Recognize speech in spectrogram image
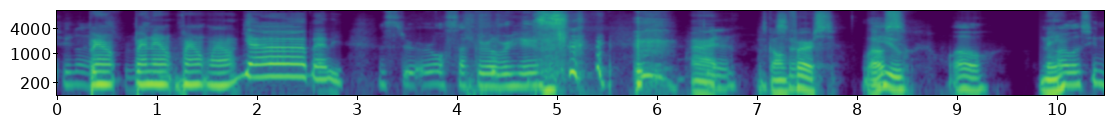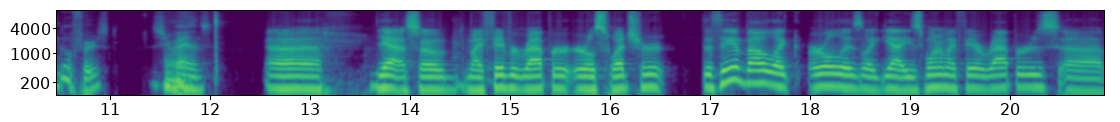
Two nines. Bow, for bow, now, Mr. bow, bow. Yeah, baby. Mr. Earl Sucker over here. All right. Yeah. Who's going So- first? Los? You. Oh, Me? Carlos, you can go first. It's your All right. man's. Uh, yeah. So my favorite rapper, Earl Sweatshirt. The thing about like Earl is like, yeah, he's one of my favorite rappers. Uh,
